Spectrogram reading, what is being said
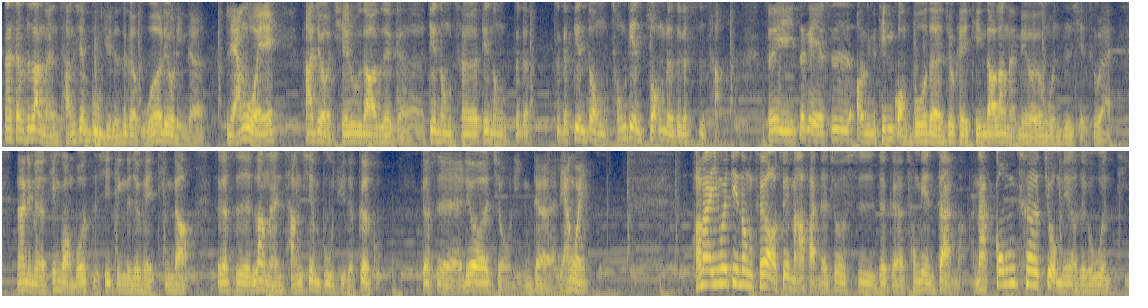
那像是浪男长线布局的这个五二六零的梁维，他就有切入到这个电动车、电动这个这个电动充电桩的这个市场。所以这个也是哦，你们听广播的就可以听到，浪男没有用文字写出来。那你们有听广播仔细听的就可以听到，这个是浪男长线布局的个股。就是六二九零的良维。好，那因为电动车哦，最麻烦的就是这个充电站嘛。那公车就没有这个问题，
